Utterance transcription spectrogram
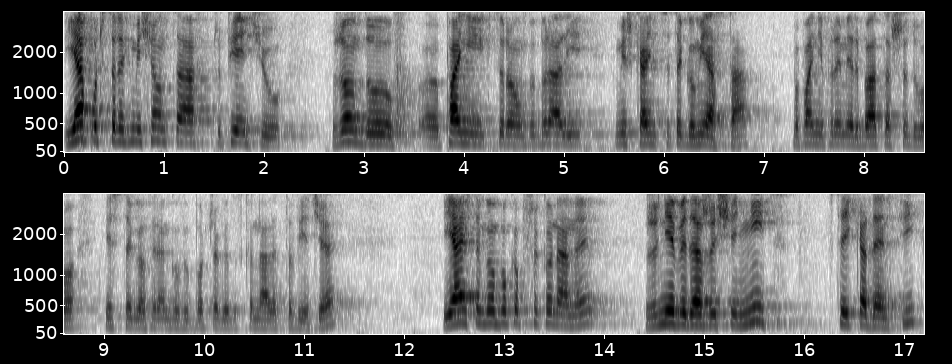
Ja po czterech miesiącach czy pięciu rządów e, pani, którą wybrali mieszkańcy tego miasta, bo pani premier Beata Szydło jest z tego okręgu wyborczego, doskonale to wiecie. Ja jestem głęboko przekonany, że nie wydarzy się nic w tej kadencji,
